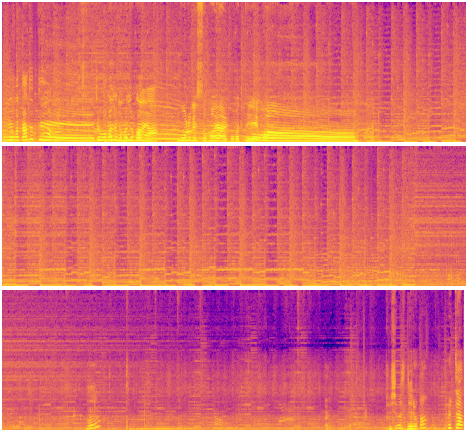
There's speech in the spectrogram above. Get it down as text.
동요가 따뜻해. 저거 봐 저거 봐 저거 봐? 모르겠어. 봐야 알 것 같아. 우와. 응? 조심해서 내려가. 철장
